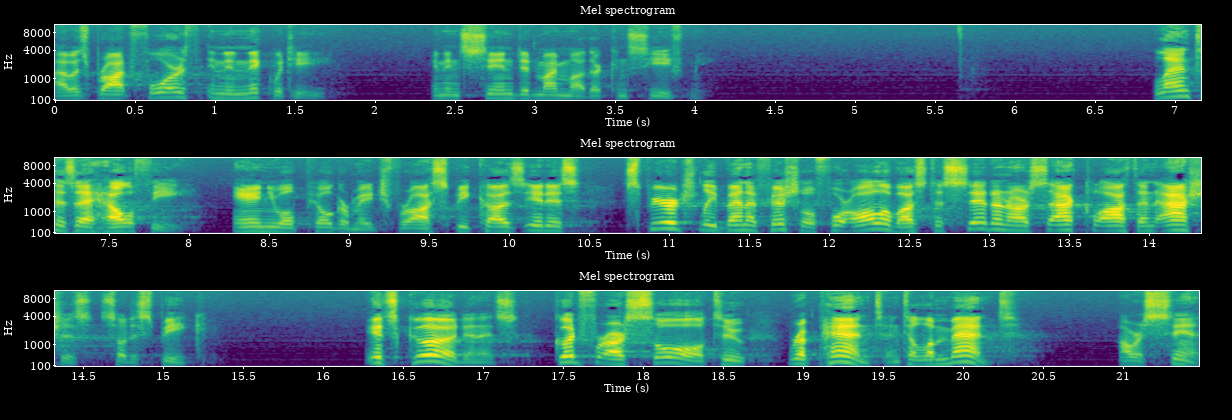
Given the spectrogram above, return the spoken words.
I was brought forth in iniquity, and in sin did my mother conceive me. Lent is a healthy annual pilgrimage for us because it is spiritually beneficial for all of us to sit in our sackcloth and ashes, so to speak. It's good, and it's good for our soul to repent and to lament our sin,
